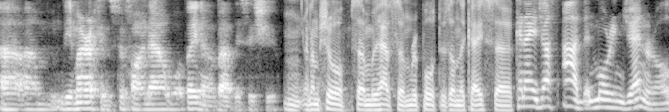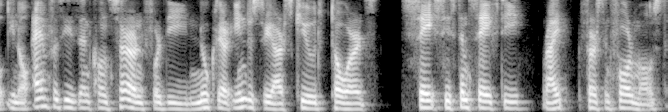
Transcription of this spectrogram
uh, um, the Americans to find out what they know about this issue. Mm, and I'm sure some we have some reporters on the case. Uh, Can I just add and more in general, you know, emphasis and concern for the nuclear industry are skewed towards say system safety, right? First and foremost,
